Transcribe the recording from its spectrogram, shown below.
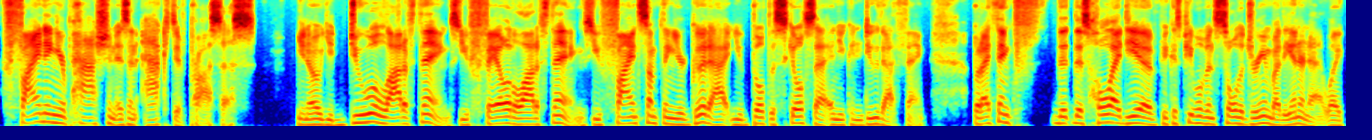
Finding your passion is an active process. You know, you do a lot of things, you failed a lot of things, you find something you're good at, you built a skill set and you can do that thing. But I think th- this whole idea of because people have been sold a dream by the internet, like,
